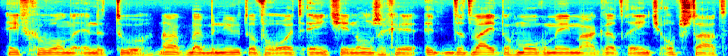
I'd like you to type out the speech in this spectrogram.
heeft gewonnen in de Tour. Nou, ik ben benieuwd of er ooit eentje in onze... dat wij het nog mogen meemaken dat er eentje opstaat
